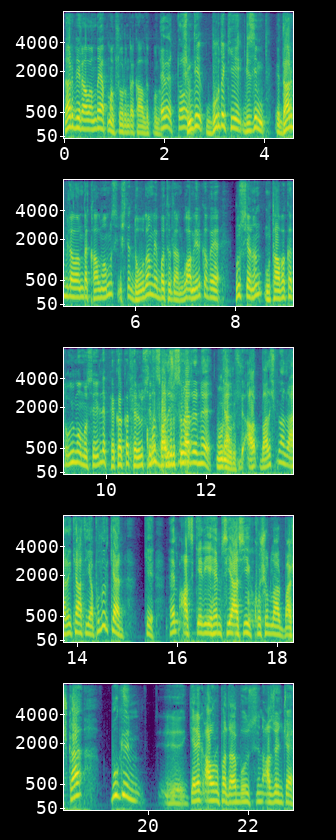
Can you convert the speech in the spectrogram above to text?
dar bir alanda yapmak zorunda kaldık bunu. Evet, doğru. Şimdi buradaki bizim e, dar bir alanda kalmamız işte doğudan ve batıdan bu Amerika ve Rusya'nın mutabakata uymaması nedeniyle PKK teröristlerin saldırısına vuruyoruz. ya, Barış Pınarı harekatı yapılırken ki hem askeri hem siyasi koşullar başka. Bugün e, gerek Avrupa'da bu sizin az önce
